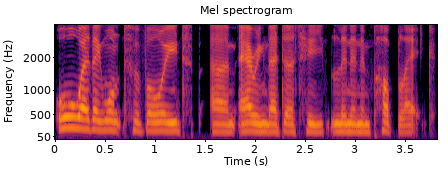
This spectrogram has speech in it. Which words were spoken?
or where they want to avoid um, airing their dirty linen in public.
